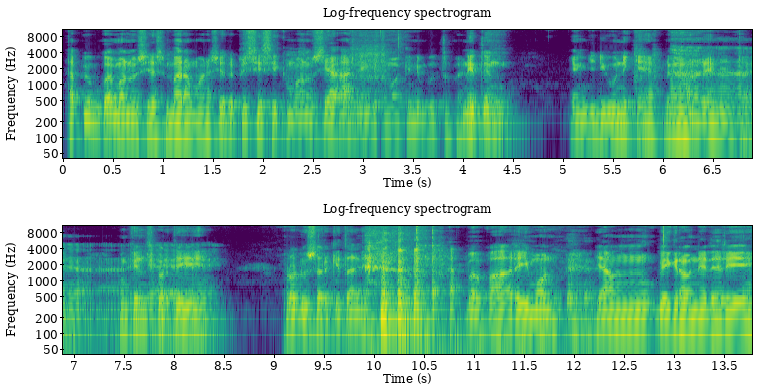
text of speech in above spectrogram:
Tapi bukan manusia sembarang manusia, tapi sisi kemanusiaannya gitu makin dibutuhkan. Itu yang yang jadi unik ya dengan. Ah, ya, Mungkin ya, seperti ya, ya. produser kita nih, Bapak Raymond, yang backgroundnya dari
